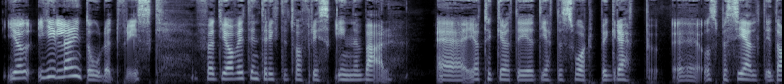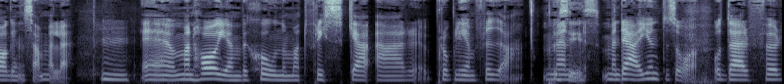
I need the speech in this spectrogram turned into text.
Jag gillar inte ordet frisk, för att jag vet inte riktigt vad frisk innebär. Eh, jag tycker att det är ett jättesvårt begrepp, eh, och speciellt i dagens samhälle. Mm. Eh, man har ju en vision om att friska är problemfria, men, men det är ju inte så. Och därför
